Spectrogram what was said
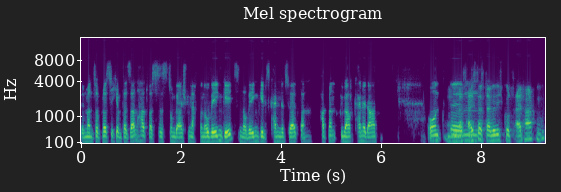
Wenn man so plötzlich einen Versand hat, was es zum Beispiel nach Norwegen geht, in Norwegen gibt es kein Netzwerk, dann hat man überhaupt keine Daten. Und ähm, was heißt das? Da will ich kurz einhaken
